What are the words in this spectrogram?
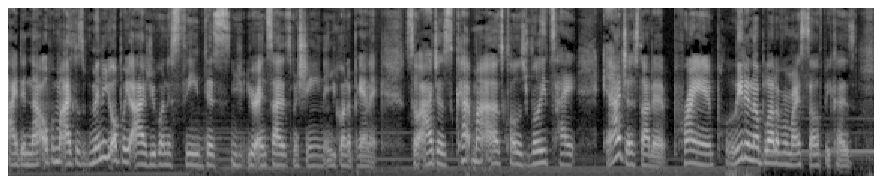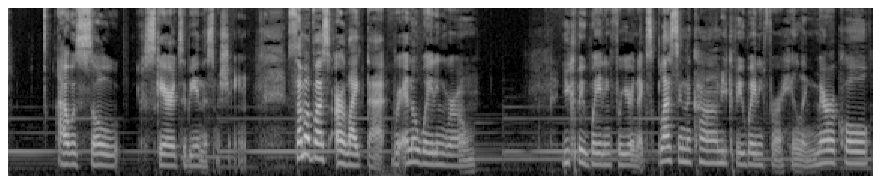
I did not open my eyes because the minute you open your eyes, you're going to see this, you're inside this machine and you're going to panic. So I just kept my eyes closed really tight and I just started praying, pleading the blood over myself because I was so scared to be in this machine. Some of us are like that. We're in a waiting room. You could be waiting for your next blessing to come. You could be waiting for a healing miracle.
